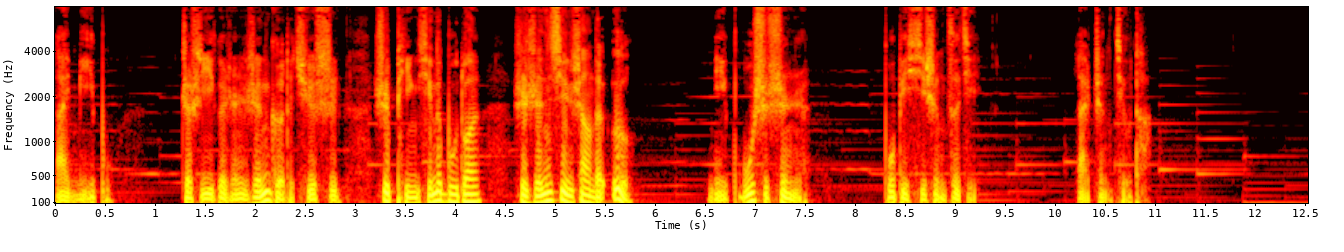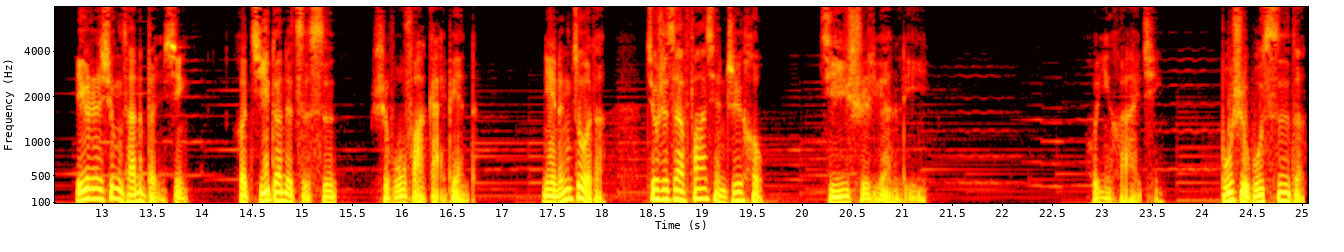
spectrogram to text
来弥补。这是一个人人格的缺失，是品行的不端，是人性上的恶。你不是圣人，不必牺牲自己来拯救他。一个人凶残的本性和极端的自私是无法改变的，你能做的就是在发现之后及时远离。婚姻和爱情不是无私的，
